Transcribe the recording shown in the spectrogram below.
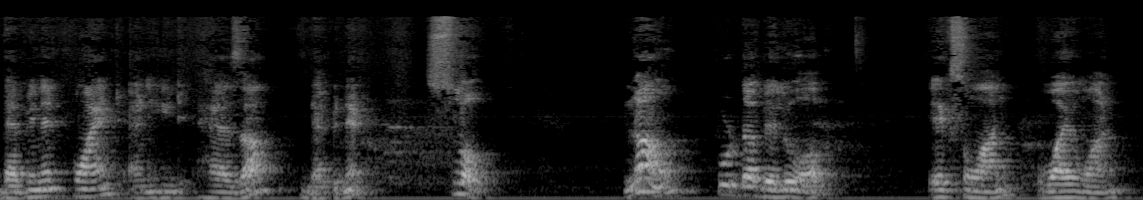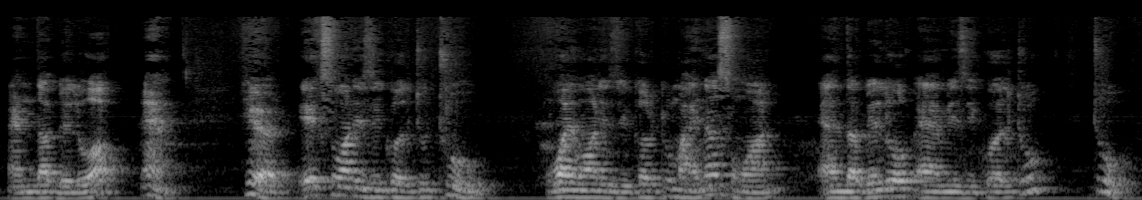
definite point and it has a definite slope. Now put the value of x1 y1 and the value of m. Here x1 is equal to 2, y1 is equal to minus 1 and the value of m is equal to 2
